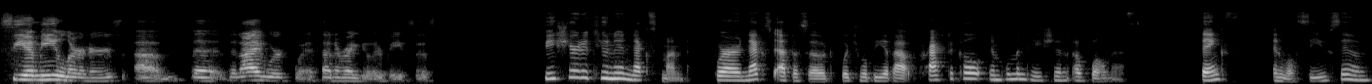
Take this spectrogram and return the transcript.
CME learners um, that that I work with on a regular basis. Be sure to tune in next month for our next episode, which will be about practical implementation of wellness. Thanks, and we'll see you soon.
